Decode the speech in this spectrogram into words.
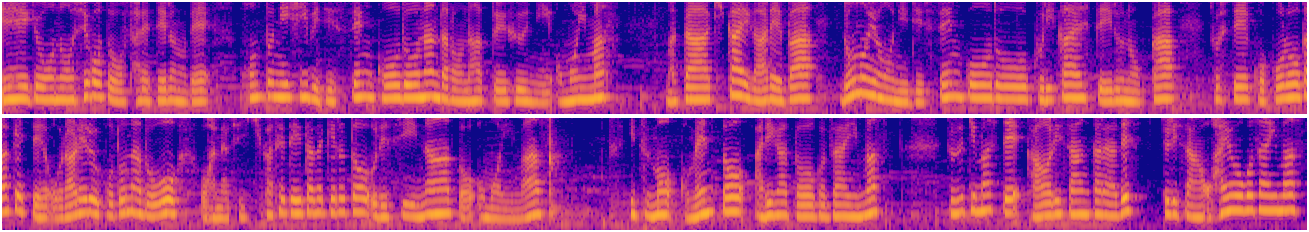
営業のお仕事をされているので本当に日々実践行動なんだろうなというふうに思いますまた機会があればどのように実践行動を繰り返しているのかそして心がけておられることなどをお話聞かせていただけると嬉しいなと思いますいつもコメントありがとうございます続きまして、かおりさんからです。樹里さんおはようございます。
